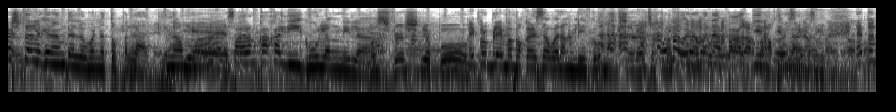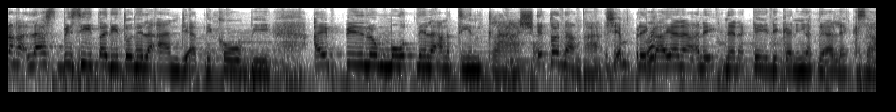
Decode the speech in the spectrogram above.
fresh-fresh talaga ng dalawa na to palagi. Naman, Yes. parang kakaligo lang nila. Mas fresh niyo po. May problema ba kayo sa walang ligo, Ma'am Sheree? Ikaw naman, napaka-guilty mo naman. Ito na nga, last bisita dito nila Andy at ni Kobe ay pinomote nila ang Teen Clash. Ito na nga, siyempre gaya ng ni, ni na KD kanina at ni Alexa,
